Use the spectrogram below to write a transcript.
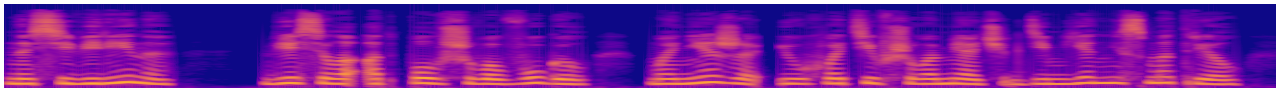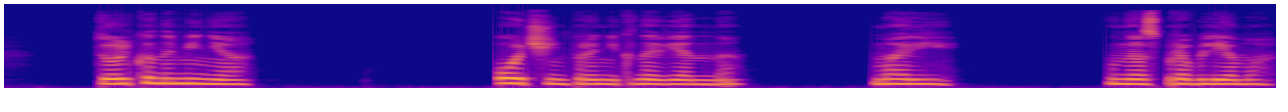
На Северина, весело отползшего в угол манежа и ухватившего мячик, Демьен не смотрел — только на меня. Очень проникновенно. Мари, у нас проблема.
